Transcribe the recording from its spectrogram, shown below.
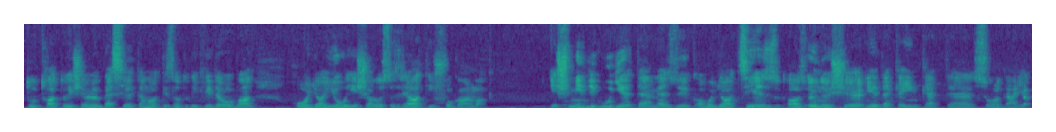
tudható, és erről beszéltem a 16. videóban, hogy a jó és a rossz az relatív fogalmak. És mindig úgy értelmezzük, ahogy a cél az önös érdekeinket szolgálja.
